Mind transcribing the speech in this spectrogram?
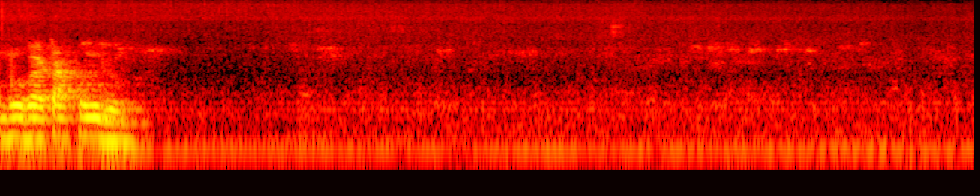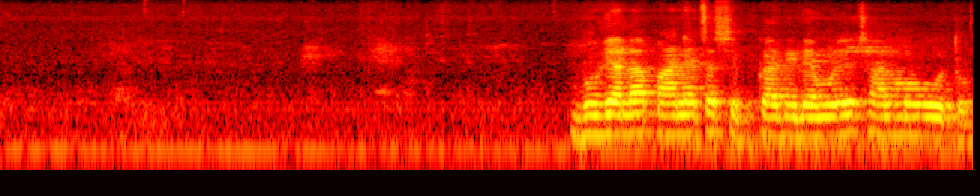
भुगा टाकून घेऊ. भुग्याला पाण्याचा शिपका दिल्यामुळे छान मऊ होतो.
